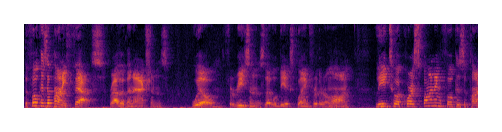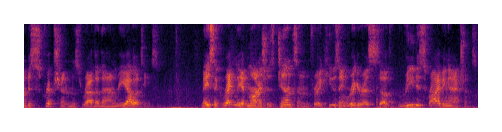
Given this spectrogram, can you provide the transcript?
The focus upon effects rather than actions will, for reasons that will be explained further along, lead to a corresponding focus upon descriptions rather than realities. Masek rightly admonishes Jensen for accusing rigorists of redescribing actions.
